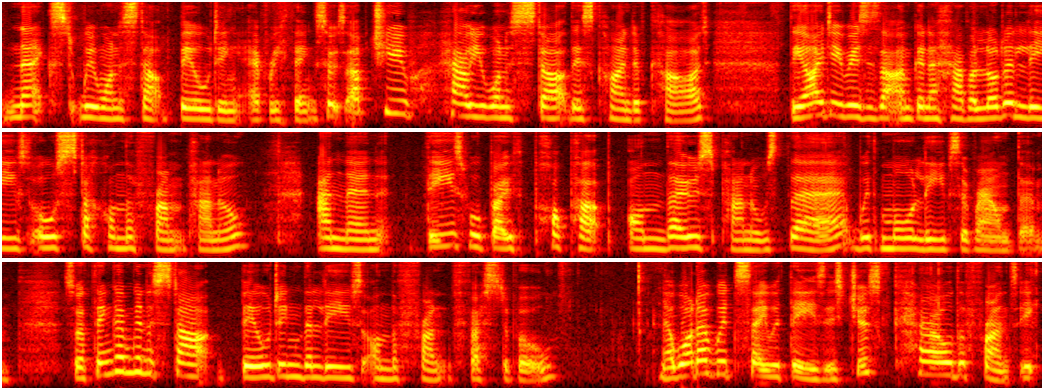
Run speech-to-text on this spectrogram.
next we want to start building everything. So it's up to you how you want to start this kind of card. The idea is, is that I'm going to have a lot of leaves all stuck on the front panel and then these will both pop up on those panels there with more leaves around them. So I think I'm going to start building the leaves on the front first of all. Now what I would say with these is just curl the front. It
